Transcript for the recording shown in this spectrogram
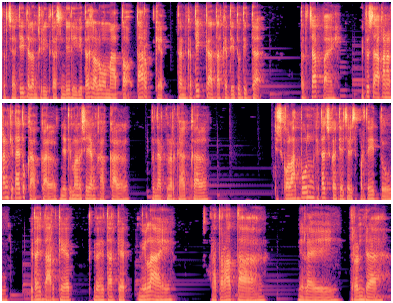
Terjadi dalam diri kita sendiri. Kita selalu mematok target dan ketika target itu tidak tercapai, itu seakan-akan kita itu gagal, menjadi manusia yang gagal benar-benar gagal di sekolah pun kita juga diajari seperti itu kita ditarget kita ditarget nilai rata-rata nilai terendah.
